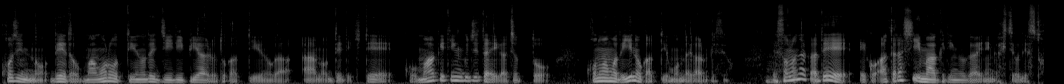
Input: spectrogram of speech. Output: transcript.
個人のデータを守ろうっていうので GDPR とかっていうのがあの出てきてこうマーケティング自体がちょっとこのままでいいのかっていう問題があるんですよ。でその中でえこう新しいマーケティング概念が必要ですと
